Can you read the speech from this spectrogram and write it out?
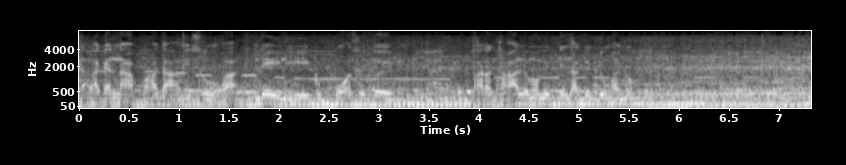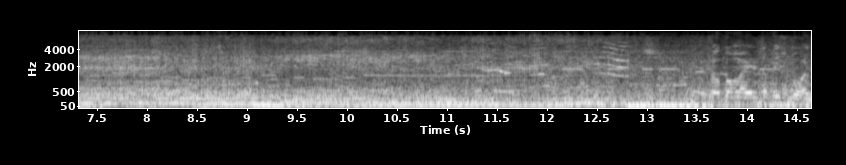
Talaga napakadaming suka. Hindi, hinihigop ko kasi ito eh. Para tsaka lumamig din agad yung ano. Ikaw bang mahilig sa fishball?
